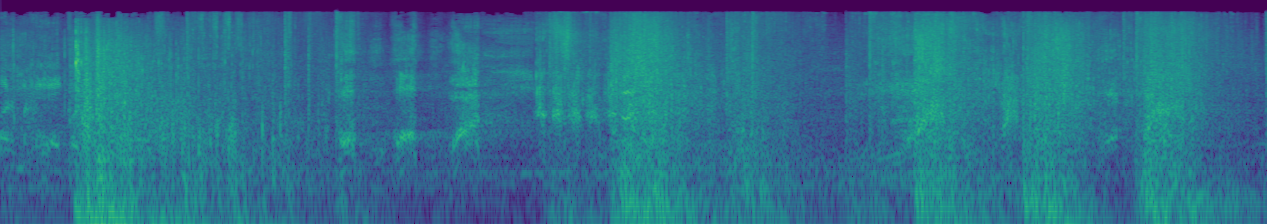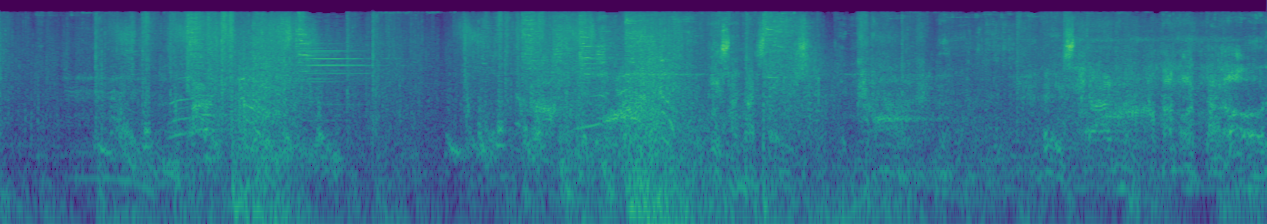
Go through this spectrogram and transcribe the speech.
Me conformaré con ¿Qué ¡Están agotador!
